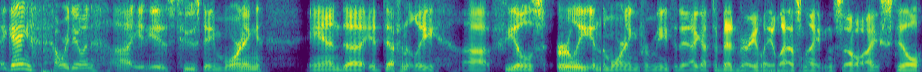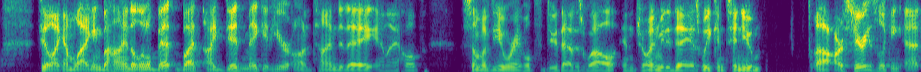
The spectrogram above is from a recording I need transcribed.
Hey, gang, how are we doing? Uh, it is Tuesday morning, and uh, it definitely uh, feels early in the morning for me today. I got to bed very late last night, and so I still feel like I'm lagging behind a little bit, but I did make it here on time today, and I hope some of you were able to do that as well. And join me today as we continue uh, our series looking at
